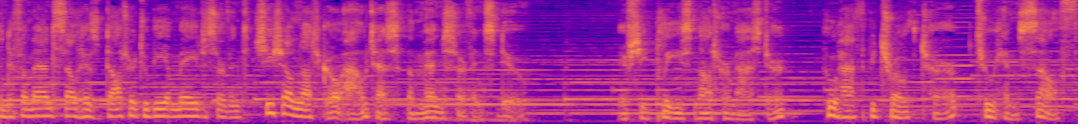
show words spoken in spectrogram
And if a man sell his daughter to be a maidservant, she shall not go out as the men servants do. If she please not her master, who hath betrothed her to himself,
